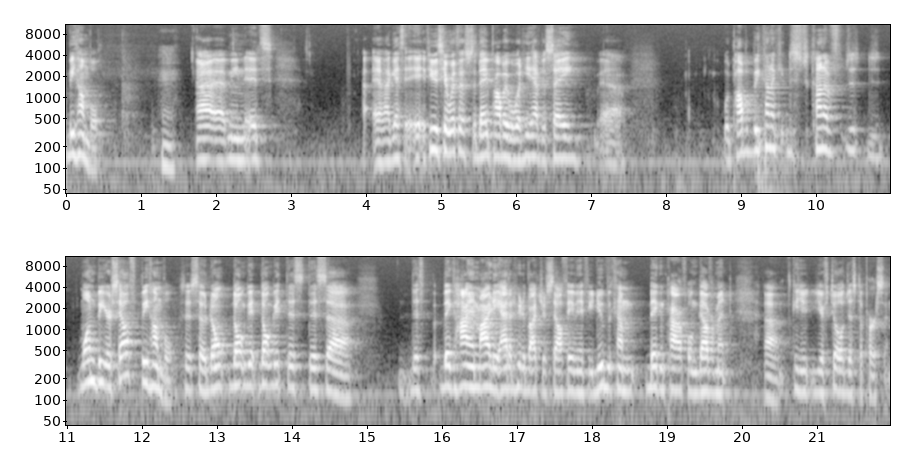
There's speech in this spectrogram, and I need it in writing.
Be humble. Hmm. Uh, I mean, it's. I guess if he was here with us today, probably what he'd have to say uh, would probably be kind of just kind of just, just one be yourself, be humble. So, so don't don't get don't get this this uh, this big high and mighty attitude about yourself. Even if you do become big and powerful in government, uh, you, you're still just a person.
